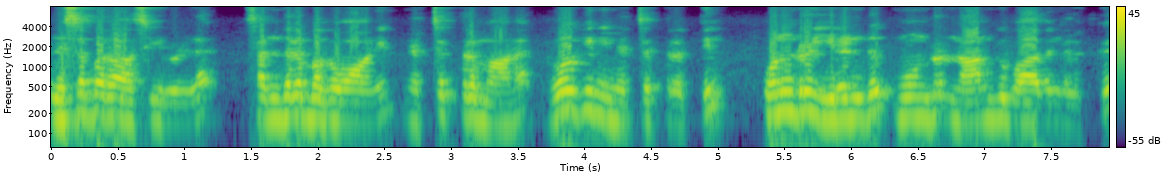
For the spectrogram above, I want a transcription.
ரிஷபராசியில் உள்ள சந்திர பகவானின் நட்சத்திரமான ரோகிணி நட்சத்திரத்தில் ஒன்று இரண்டு மூன்று நான்கு பாதங்களுக்கு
